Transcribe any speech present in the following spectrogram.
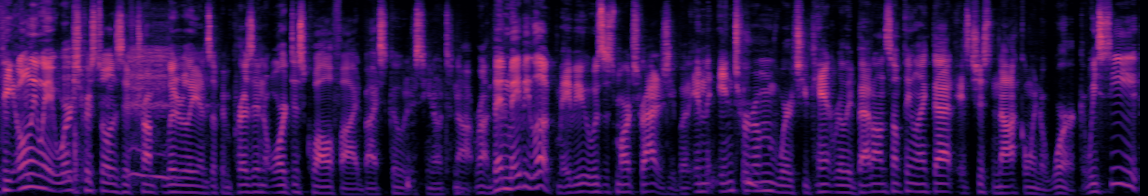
The only way it works, Krystal, is if Trump literally ends up in prison or disqualified by SCOTUS, you know, to not run. Then maybe, look, maybe it was a smart strategy. But in the interim, where you can't really bet on something like that, it's just not going to work. We see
